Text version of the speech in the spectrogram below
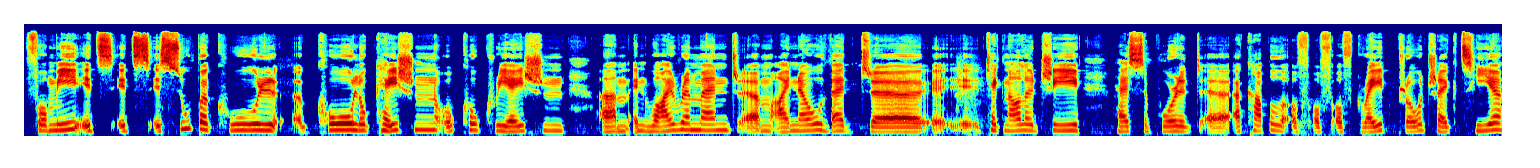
for me, it's it's a super cool uh, co-location or co-creation um, environment. Um, I know that uh, technology has supported uh, a couple of, of, of, great projects here.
